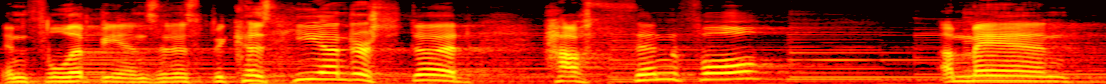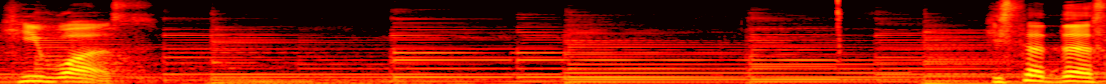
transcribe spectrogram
in Philippians, and it's because he understood how sinful a man he was. He said this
